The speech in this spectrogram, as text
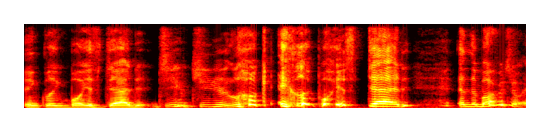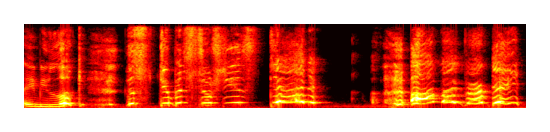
Inkling Boy is dead. Junior, Junior, look, Inkling Boy is dead. And the Marvin Show, Amy, look, the stupid sushi is dead. On my birthday.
